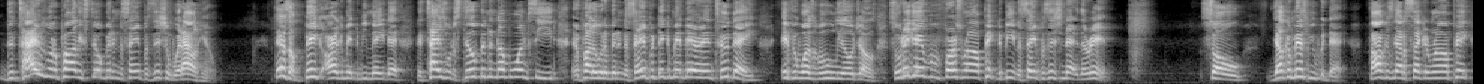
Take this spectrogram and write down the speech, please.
the Titans would have probably still been in the same position without him. There's a big argument to be made that the Titans would have still been the number one seed and probably would have been in the same predicament they're in today if it wasn't for Julio Jones. So they gave him a first round pick to be in the same position that they're in. So y'all can miss me with that. Falcons got a second round pick.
